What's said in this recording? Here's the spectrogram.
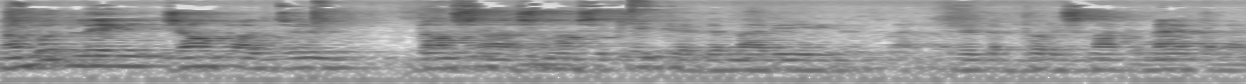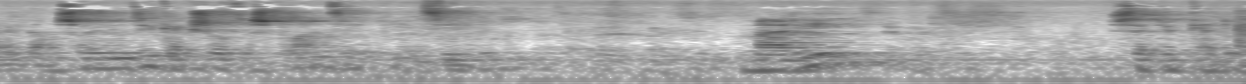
Mais en bout de ligne, Jean-Paul II, dans son encyclique de Marie, euh, Redemptoris Mater, Mère de la Rédemption, il nous dit quelque chose de splendide. Il dit Marie, c'est un cadeau.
